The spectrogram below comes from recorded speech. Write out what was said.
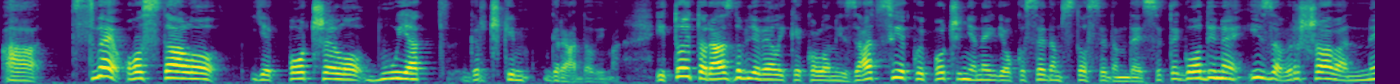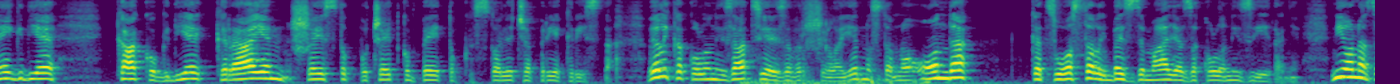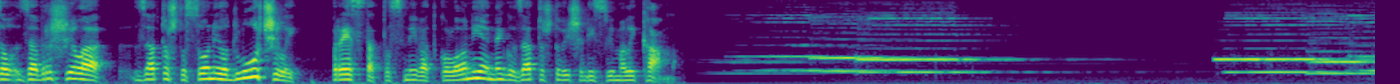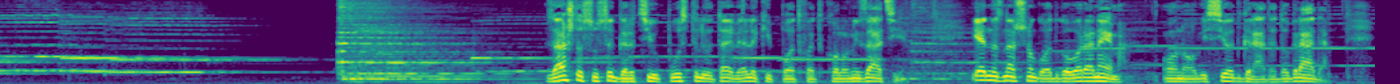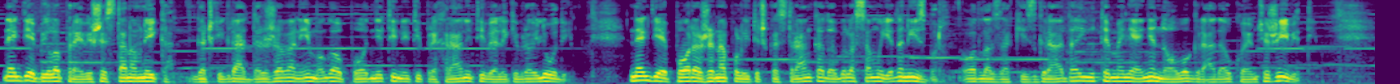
A sve ostalo je počelo bujat grčkim gradovima. I to je to razdoblje velike kolonizacije koje počinje negdje oko 770. godine i završava negdje kako gdje krajem šestog, početkom petog stoljeća prije Krista. Velika kolonizacija je završila jednostavno onda kad su ostali bez zemalja za koloniziranje. Nije ona završila zato što su oni odlučili prestati osnivati kolonije, nego zato što više nisu imali kamo. Zašto su se Grci upustili u taj veliki pothvat kolonizacije? Jednoznačnog odgovora nema. Ono ovisi od grada do grada. Negdje je bilo previše stanovnika. Grčki grad država nije mogao podnijeti niti prehraniti veliki broj ljudi. Negdje je poražena politička stranka dobila samo jedan izbor, odlazak iz grada i utemeljenje novog grada u kojem će živjeti.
